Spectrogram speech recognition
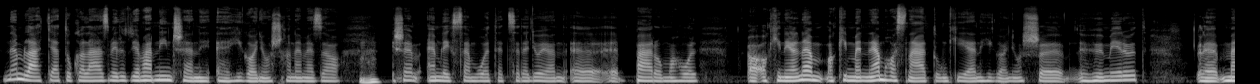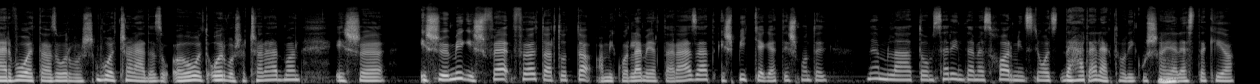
nem látjátok a lázmérőt, ugye már nincsen eh, higanyos, hanem ez a, uh-huh. és emlékszem, volt egyszer egy olyan eh, párom, ahol a, akinél nem, akinél nem használtunk ilyen higanyos hőmérőt, mert volt az orvos, volt család, az, volt orvos a családban, és És ő mégis fel, föltartotta, amikor lemérte a rázát, és pittyegett, és mondta, hogy nem látom, szerintem ez 38, de hát elektronikusan uh-huh. jelezte ki a,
